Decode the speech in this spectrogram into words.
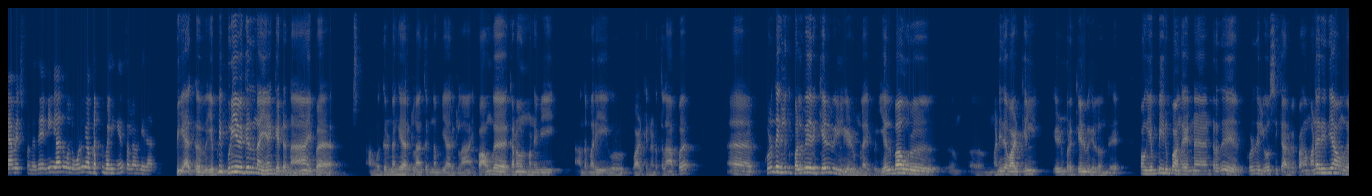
டேமேஜ் பண்ணுது. நீங்களாவது கொஞ்சம் ஒழுங்கா பிரதிபலிங்கன்னு சொல்ல வேண்டியதா இருக்கு. எப்படி புரிய வைக்கிறது நான் ஏன் கேட்டேன்னா இப்ப அவங்க திருநங்கையா இருக்கலாம் திருநம்பியா இருக்கலாம் இப்ப அவங்க கணவன் மனைவி அந்த மாதிரி ஒரு வாழ்க்கை நடத்தலாம். அப்போ குழந்தைகளுக்கு பல்வேறு கேள்விகள் எழும்ல. இப்போ இயல்பாக ஒரு மனித வாழ்க்கையில் எழும்புற கேள்விகள் வந்து அவங்க எப்படி இருப்பாங்க என்னன்றது குழந்தைகள் யோசிக்க ஆரம்பிப்பாங்க. மன ரீதியாக அவங்க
